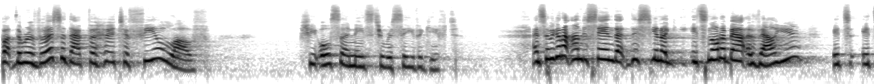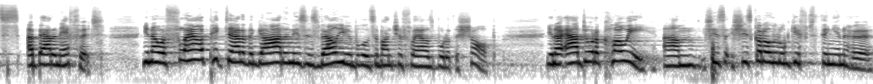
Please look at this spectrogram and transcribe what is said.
But the reverse of that, for her to feel love, she also needs to receive a gift. And so we've got to understand that this, you know, it's not about a value, it's, it's about an effort. You know, a flower picked out of the garden is as valuable as a bunch of flowers bought at the shop. You know, our daughter Chloe, um, she's, she's got a little gift thing in her.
